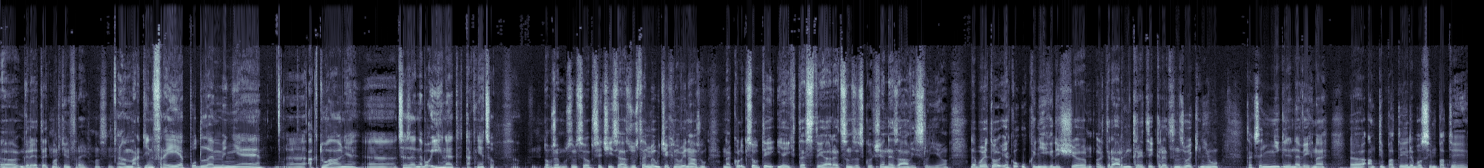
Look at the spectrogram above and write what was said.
Eh, kde je teď Martin Frey vlastně? Eh, Martin Frey je podle mě eh, aktuálně CZ nebo i hned, tak něco. Dobře, musím si ho přečíst. A zůstaňme u těch novinářů. Nakolik jsou ty jejich testy a recenze skutečně nezávislí? Jo? Nebo je to jako u knih, když literární kritik recenzuje knihu, tak se nikdy nevyhne antipatii nebo sympatii.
